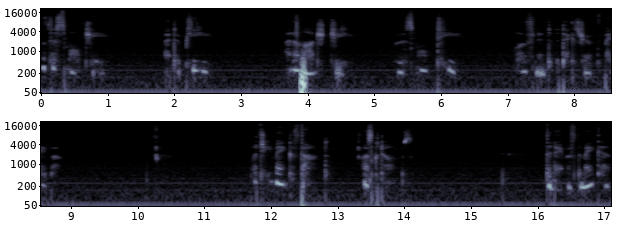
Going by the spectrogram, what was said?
with a small g and a P and a large G with a small T woven into the texture of the paper. What do you make of that? asked Holmes. The name of the maker,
